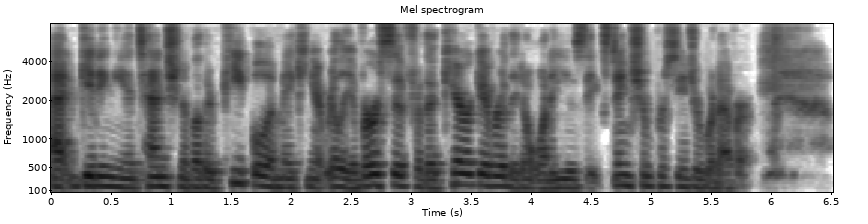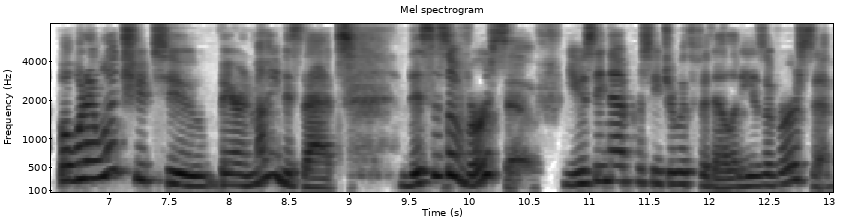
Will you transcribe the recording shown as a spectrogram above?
at getting the attention of other people and making it really aversive for the caregiver. They don't want to use the extinction procedure, whatever. But what I want you to bear in mind is that this is aversive. Using that procedure with fidelity is aversive.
